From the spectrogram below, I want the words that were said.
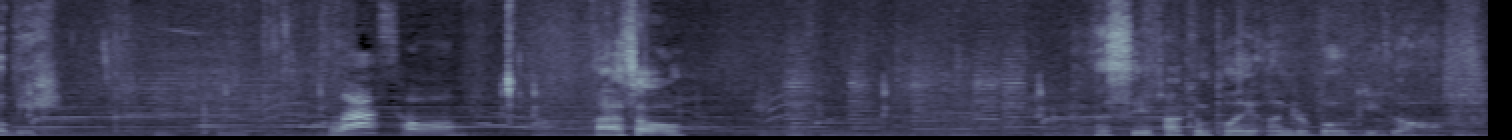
Bogey. Last hole. Last hole. Let's see if I can play under bogey golf.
